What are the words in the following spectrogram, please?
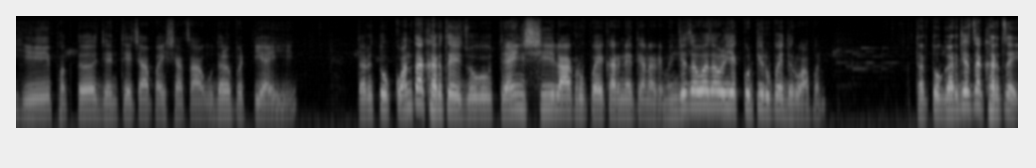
हे फक्त जनतेच्या पैशाचा उधळपट्टी आहे. तर तो कोणता खर्च आहे? जो त्र्याऐंशी लाख रुपये करण्यात येणार आहे. म्हणजे जवळजवळ एक कोटी रुपये धरू आपण. तर तो गरजेचा खर्च आहे.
